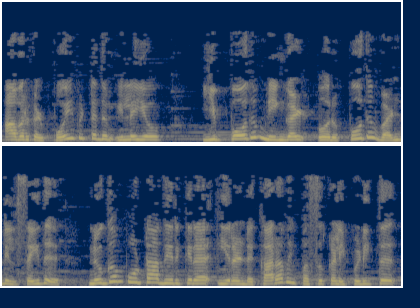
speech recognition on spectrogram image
அவர்கள் போய்விட்டதும் இல்லையோ? இப்போதும் நீங்கள் ஒரு புது வண்டில் செய்து நுகம் பூட்டாதிருக்கிற இரண்டு கறவை பசுக்களை பிடித்து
